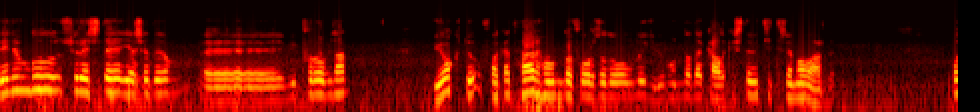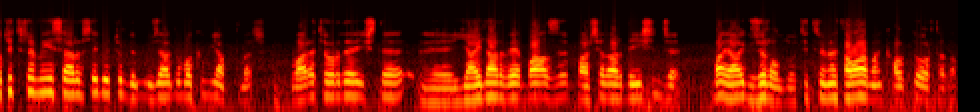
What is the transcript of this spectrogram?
Benim bu süreçte yaşadığım e, bir problem yoktu. Fakat her Honda Forza'da olduğu gibi bunda da kalkışta bir titreme vardı. O titremeyi servise götürdüm. Güzel bir bakım yaptılar. Varatörde işte e, yaylar ve bazı parçalar değişince bayağı güzel oldu. O titreme tamamen kalktı ortadan.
